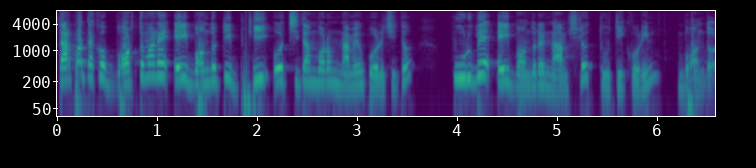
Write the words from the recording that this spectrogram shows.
তারপর দেখো, বর্তমানে এই বন্দরটি ভি ও চিদাম্বরম নামেও পরিচিত। পূর্বে এই বন্দরের নাম ছিল তুতিকোরিন বন্দর।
